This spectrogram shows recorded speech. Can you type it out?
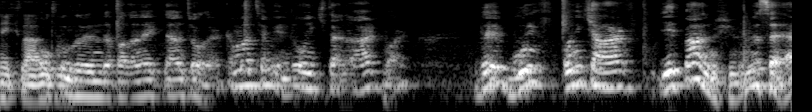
E, eklenti. Okullarında falan eklenti olarak. Ama temelinde 12 tane harf var. Ve bu 12 harf yetmez mi şimdi? Mesela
